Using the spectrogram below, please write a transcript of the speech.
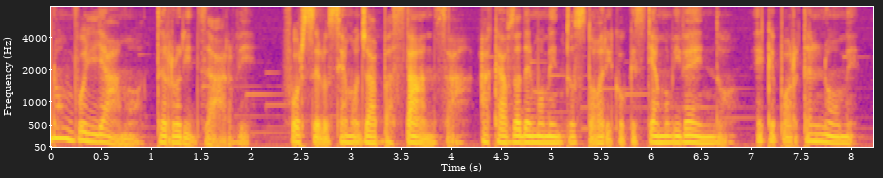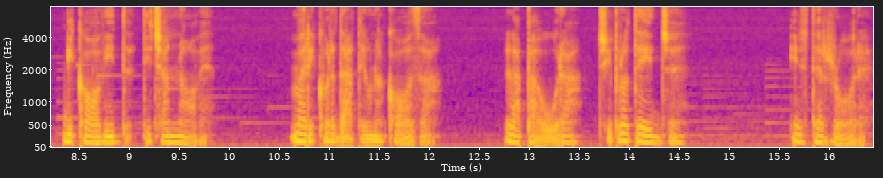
non vogliamo terrorizzarvi. Forse lo siamo già abbastanza a causa del momento storico che stiamo vivendo e che porta il nome di Covid-19. Ma ricordate una cosa, la paura ci protegge, il terrore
